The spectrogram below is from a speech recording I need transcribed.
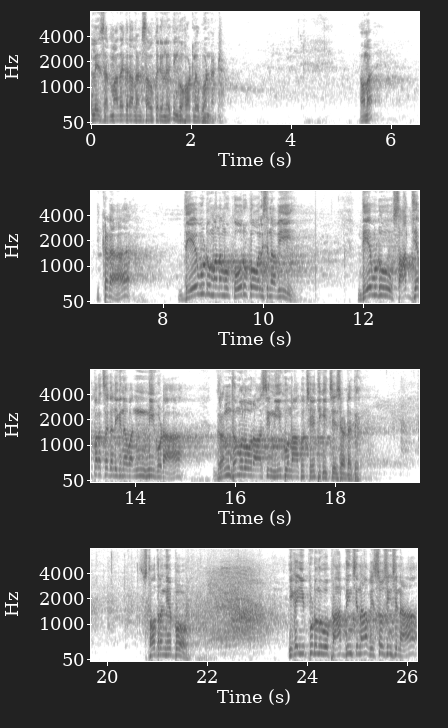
లేదు సార్ మా దగ్గర అలాంటి సౌకర్యం లేదు ఇంకో హోటల్కి పోండి అంట అవునా? ఇక్కడ దేవుడు మనము కోరుకోవలసినవి దేవుడు సాధ్యపరచగలిగినవన్నీ కూడా గ్రంథములో రాసి నీకు నాకు చేతికి ఇచ్చేశాడు అది. స్తోత్రం చెప్పు. ఇక ఇప్పుడు నువ్వు ప్రార్థించినా విశ్వసించినా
